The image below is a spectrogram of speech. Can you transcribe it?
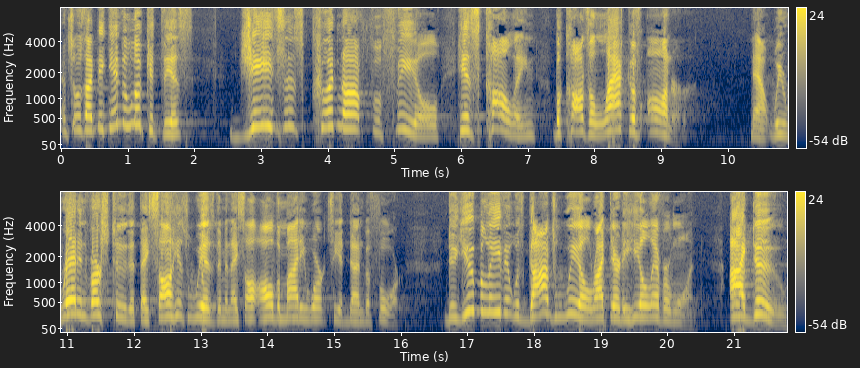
And so as I begin to look at this, Jesus could not fulfill his calling because of lack of honor. Now, we read in verse 2 that they saw his wisdom and they saw all the mighty works he had done before. Do you believe it was God's will right there to heal everyone? I do.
